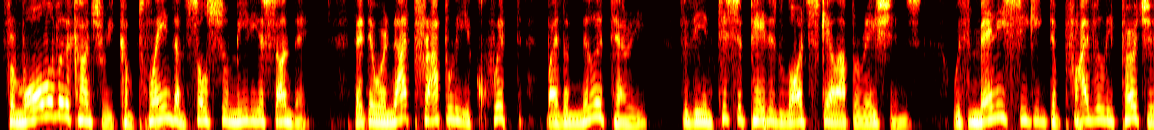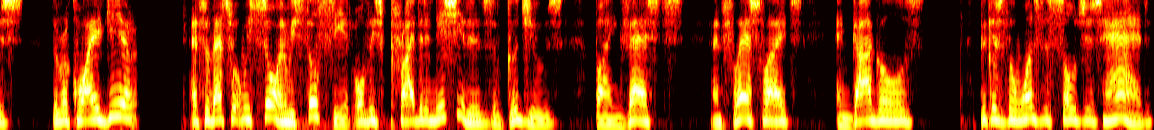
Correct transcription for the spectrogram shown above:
from all over the country complained on social media Sunday that they were not properly equipped by the military for the anticipated large scale operations, with many seeking to privately purchase the required gear. And so that's what we saw, and we still see it all these private initiatives of good Jews buying vests and flashlights and goggles because the ones the soldiers had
